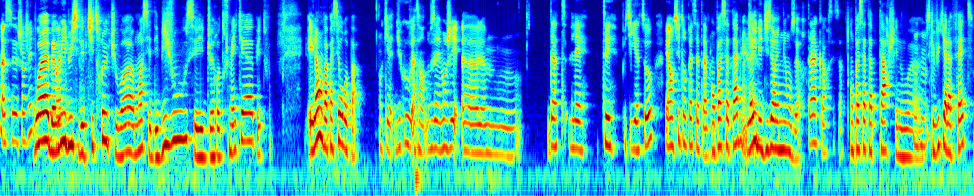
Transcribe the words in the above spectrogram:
à se changer? Ouais, ben Ouais. oui, lui, c'est des petits trucs, tu vois. Moi, c'est des bijoux, c'est du retouche make-up et tout. Et là, on va passer au repas. Ok, du coup, attends, vous avez mangé euh, date, lait, thé, petit gâteau, et ensuite on passe à table. On passe à table. Là, il est 10h30, 11h. D'accord, c'est ça. On passe à table tard chez nous. euh, Mhm. Parce que vu qu'il y a la fête.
